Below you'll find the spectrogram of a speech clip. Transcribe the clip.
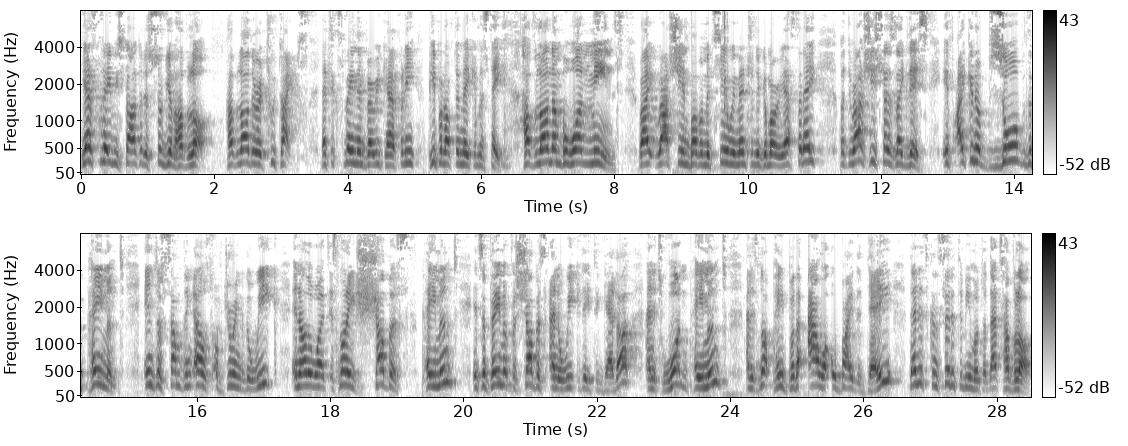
Yesterday we started a sugi of Havlah. Havlah, there are two types. Let's explain them very carefully. People often make a mistake. Havlah number one means, right, Rashi and Baba Metzia, we mentioned the Gemara yesterday, but Rashi says like this, if I can absorb the payment into something else of during the week, in other words, it's not a Shabbos payment. It's a payment for Shabbos and a weekday together, and it's one payment, and it's not paid per the hour or by the day, then it's considered to be mutter. That's havlah,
